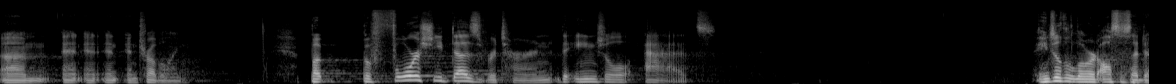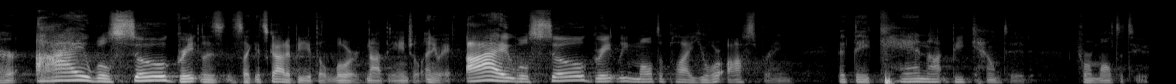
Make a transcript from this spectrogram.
um, and, and, and troubling. But before she does return, the angel adds, The angel of the Lord also said to her, I will so greatly, it's like it's got to be the Lord, not the angel. Anyway, I will so greatly multiply your offspring that they cannot be counted for multitude.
